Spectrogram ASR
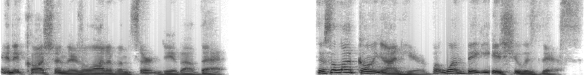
And it cautioned there's a lot of uncertainty about that. There's a lot going on here, but one big issue is this.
